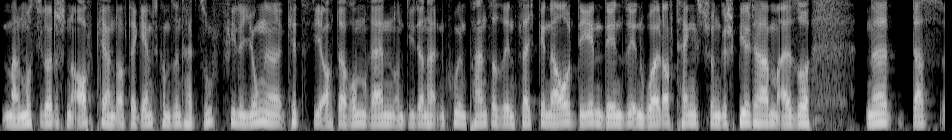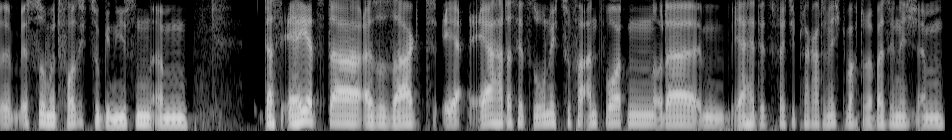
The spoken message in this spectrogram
man muss die Leute schon aufklären und auf der Gamescom sind halt so viele junge Kids, die auch da rumrennen und die dann halt einen coolen Panzer sehen, vielleicht genau den, den sie in World of Tanks schon gespielt haben. Also, ne, das äh, ist so mit Vorsicht zu genießen. Ähm, dass er jetzt da also sagt, er, er hat das jetzt so nicht zu verantworten oder ähm, er hätte jetzt vielleicht die Plakate nicht gemacht oder weiß ich nicht. Ähm,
